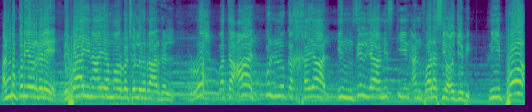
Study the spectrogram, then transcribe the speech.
அன்புக்குரியவர்களே ரிபாயி நாயம் அவர்கள் சொல்லுகிறார்கள் ருஹ் வதஆல் குல்லுக ஹயால் இன்சில் யா மிஸ்கீன் அன் ஃபரசி உஜிபிக். நீ போ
